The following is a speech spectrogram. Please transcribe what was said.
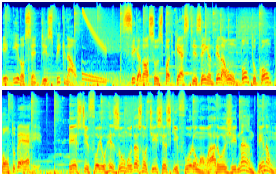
e Innocent, de Speak Now. Siga nossos podcasts em antena1.com.br. Este foi o resumo das notícias que foram ao ar hoje na Antena 1.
